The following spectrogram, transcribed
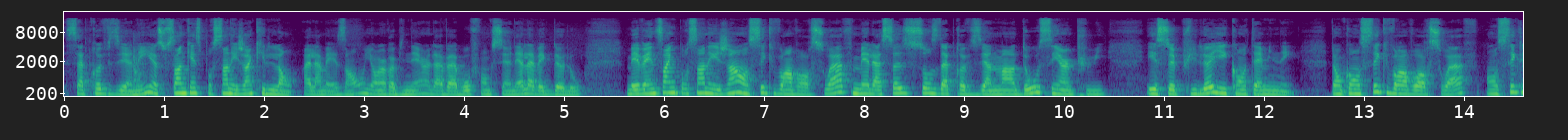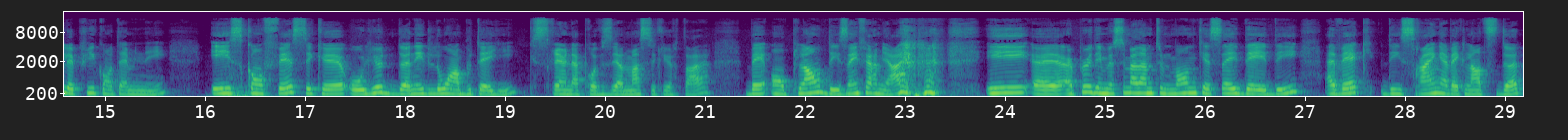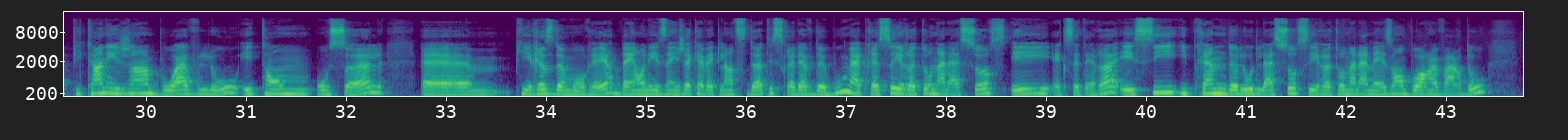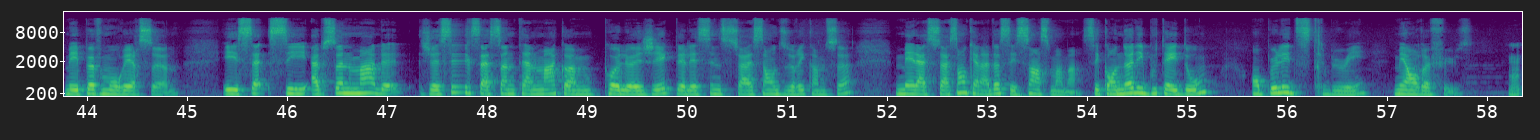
s'approvisionner. Il y a 75 des gens qui l'ont à la maison. Ils ont un robinet, un lavabo fonctionnel avec de l'eau. Mais 25% des gens, on sait qu'ils vont avoir soif, mais la seule source d'approvisionnement d'eau, c'est un puits. Et ce puits-là, il est contaminé. Donc, on sait qu'ils vont avoir soif. On sait que le puits est contaminé. Et ce qu'on fait, c'est qu'au lieu de donner de l'eau embouteillée, qui serait un approvisionnement sécuritaire, ben on plante des infirmières et euh, un peu des monsieur, madame, tout le monde qui essayent d'aider avec des seringues, avec l'antidote. Puis quand les gens boivent l'eau et tombent au sol, euh, puis ils risquent de mourir, ben on les injecte avec l'antidote, ils se relèvent debout, mais après ça, ils retournent à la source et etc. Et s'ils ils prennent de l'eau de la source et ils retournent à la maison boire un verre d'eau, mais ils peuvent mourir seuls. Et c'est absolument, je sais que ça sonne tellement comme pas logique de laisser une situation durer comme ça, mais la situation au Canada, c'est ça en ce moment. C'est qu'on a des bouteilles d'eau, on peut les distribuer, mais on refuse. Mm.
